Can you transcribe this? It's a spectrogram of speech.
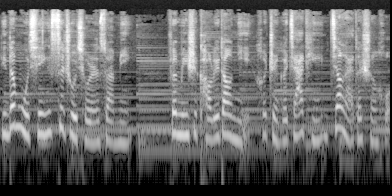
你的母亲四处求人算命，分明是考虑到你和整个家庭将来的生活，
